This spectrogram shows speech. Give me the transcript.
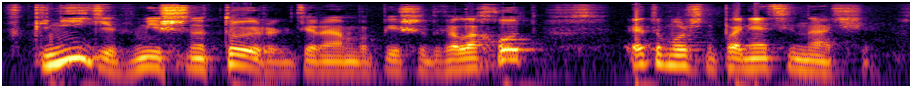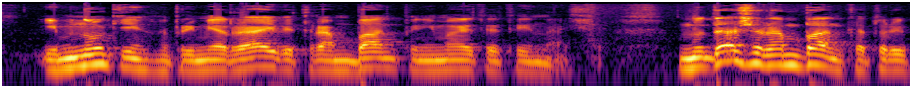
В книге, в Мишна Тойра, где Рамбам пишет Галахот, это можно понять иначе. И многие, например, Райвит, Рамбан понимают это иначе. Но даже Рамбан, который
